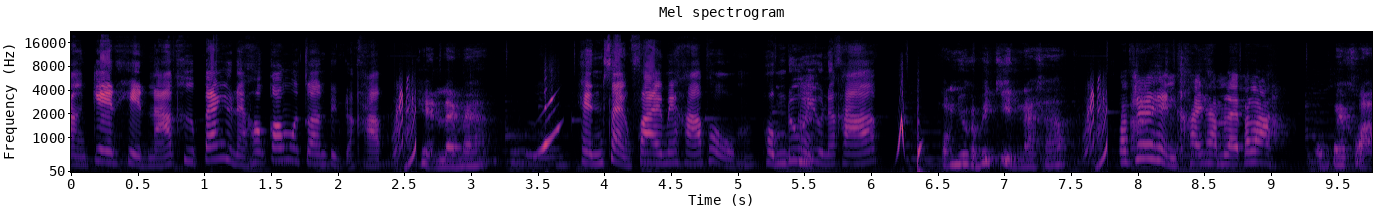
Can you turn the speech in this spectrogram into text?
สังเกตเห็นนะ คือแป้งอยู่ในห้องกล้องวงจรปิดนะครับ เห็นอะไรไหมฮะเห็นแสงไฟไหมครับผม ผมดูอยู่นะครับ ผมอยู่กับพี่กิตนะครับเราจะเห็นใครทำอะไรปะล่ะ ผมไปขวา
